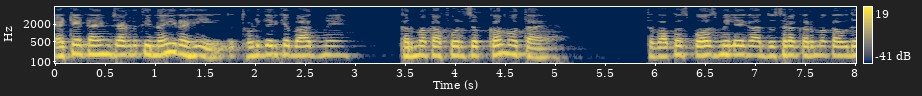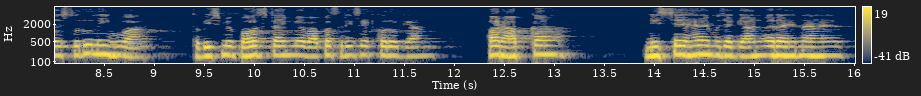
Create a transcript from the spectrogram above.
एट ए टाइम जागृति नहीं रही तो थोड़ी देर के बाद में कर्म का फोर्स जब कम होता है तो वापस पॉज मिलेगा दूसरा कर्म का उदय शुरू नहीं हुआ तो बीच में पॉज टाइम में वापस रीसेट करो ज्ञान। और आपका निश्चय है मुझे ज्ञान में रहना है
